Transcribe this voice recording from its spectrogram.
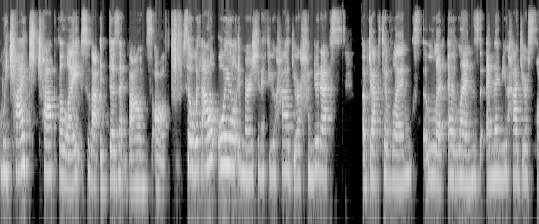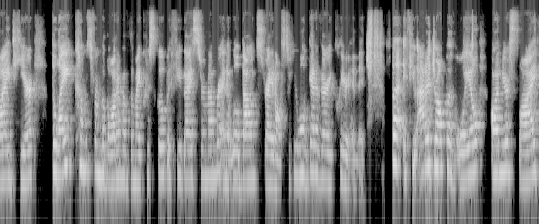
we try to trap the light so that it doesn't bounce off. So without oil immersion, if you had your 100x objective lens, uh, lens and then you had your slide here the light comes from the bottom of the microscope if you guys remember and it will bounce right off so you won't get a very clear image but if you add a drop of oil on your slide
